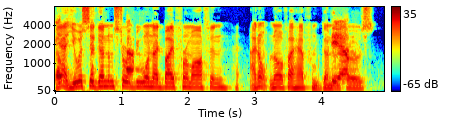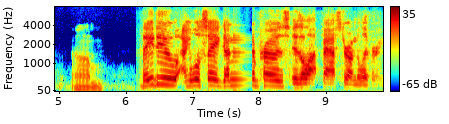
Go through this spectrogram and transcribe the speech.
Yeah, USA Gundam store would be one I'd buy from often. I don't know if I have from Gundam Yeah. Pros. Um, They do. I will say Gundam Pros is a lot faster on delivery.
